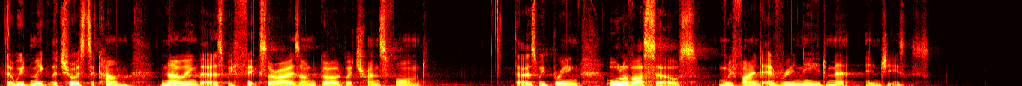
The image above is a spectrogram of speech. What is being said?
that we'd make the choice to come, knowing that as we fix our eyes on God, we're transformed. That as we bring all of ourselves, we find every need met in Jesus.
